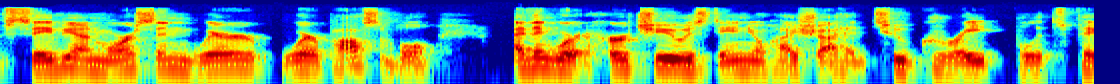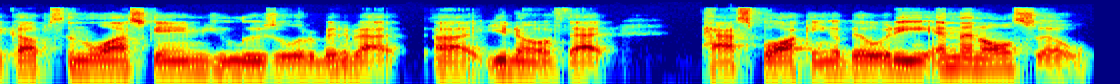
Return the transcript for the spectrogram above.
sevion morrison where where possible. I think where it hurts you is Daniel Hishaw had two great blitz pickups in the last game. You lose a little bit of that, uh, you know, of that pass blocking ability. And then also,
